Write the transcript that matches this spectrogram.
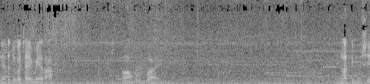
ini ada juga cabai merah bawang bombay. Ini lagi musim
